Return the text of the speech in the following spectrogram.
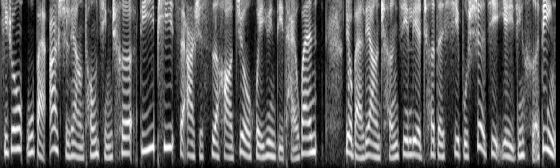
其中五百二十辆通勤车第一批在二十四号就会运抵台湾，六百辆城际列车的细部设计也已经核定，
